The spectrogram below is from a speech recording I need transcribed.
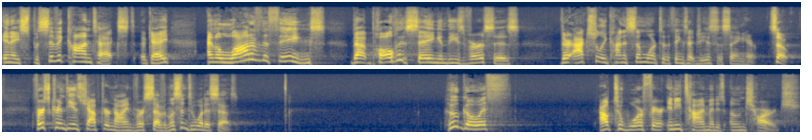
in a specific context, okay? And a lot of the things that Paul is saying in these verses, they're actually kind of similar to the things that Jesus is saying here. So, 1 Corinthians chapter 9 verse 7. Listen to what it says. Who goeth out to warfare any time at his own charge?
